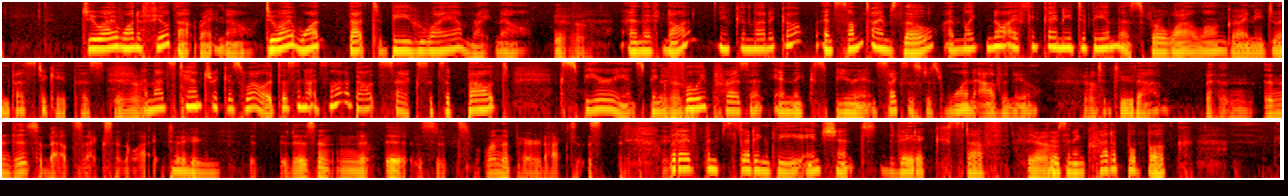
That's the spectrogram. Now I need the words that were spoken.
do I want to feel that right now? Do I want that to be who I am right now? Yeah. And if not, you can let it go. And sometimes, though, I'm like, no, I think I need to be in this for a while longer. I need to investigate this. Yeah. And that's tantric as well. It doesn't, it's not about sex, it's about experience, being Yeah. fully present in the experience. Sex is just one avenue yeah. to do that. and and it is about sex in a way too. Mm. It, it isn't and it is. It's one of the paradoxes. But I've been studying the ancient, the Vedic stuff. Yeah. There's an incredible book.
